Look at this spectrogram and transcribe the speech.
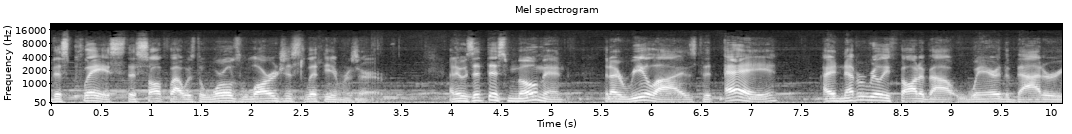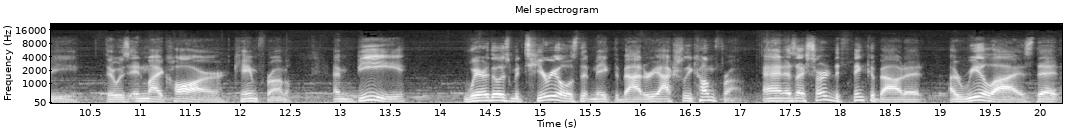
this place, this salt flat, was the world's largest lithium reserve. And it was at this moment that I realized that A, I had never really thought about where the battery that was in my car came from, and B, where those materials that make the battery actually come from. And as I started to think about it, I realized that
